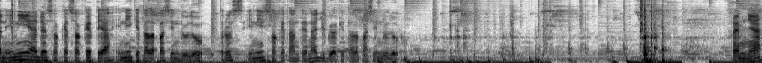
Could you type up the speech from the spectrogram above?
dan ini ada soket-soket ya. Ini kita lepasin dulu. Terus ini soket antena juga kita lepasin dulu. Framenya.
